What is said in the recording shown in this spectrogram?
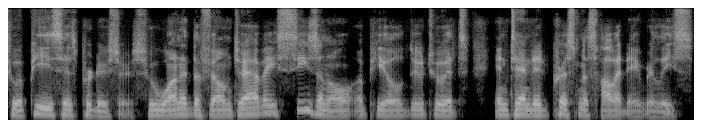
to appease his producers, who wanted the film to have a seasonal appeal due to its intended Christmas holiday release.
